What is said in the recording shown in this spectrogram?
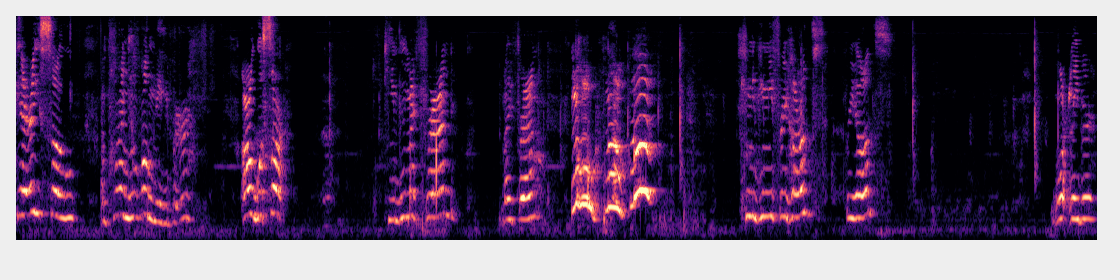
Okay, so I'm playing Hello Neighbor. Oh, what's up? Can you be my friend? My friend? No, no! Ah! Can you give me free hugs? Free hugs? What neighbor?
